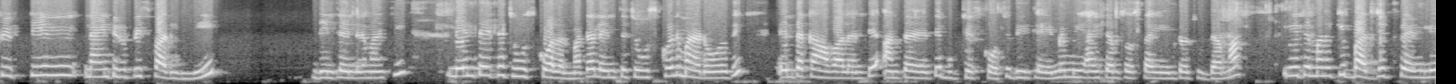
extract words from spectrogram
ఫిఫ్టీన్ నైంటీ రూపీస్ పడింది. దీంట్లో ఏంటంటే మనకి లెంత్ అయితే చూసుకోవాలన్నమాట. లెంత్ చూసుకొని మన డోర్ది ఎంత కావాలంటే అంత అయితే బుక్ చేసుకోవచ్చు. దీంట్లో ఏమేమి ఐటమ్స్ వస్తాయి ఏంటో చూద్దామా? ఇదైతే మనకి బడ్జెట్ ఫ్రెండ్లీ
